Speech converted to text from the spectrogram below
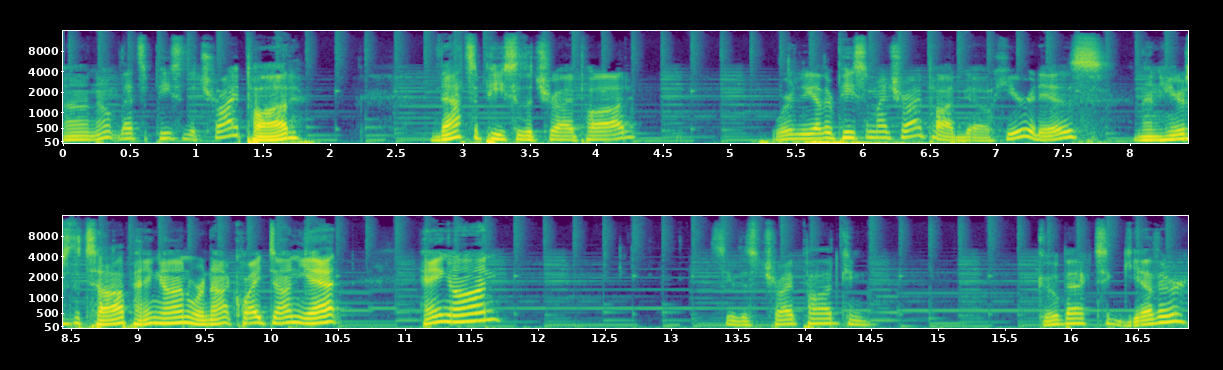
Uh, nope, that's a piece of the tripod. That's a piece of the tripod. Where did the other piece of my tripod go? Here it is. And then here's the top. Hang on, we're not quite done yet. Hang on. See, this tripod can go back together.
